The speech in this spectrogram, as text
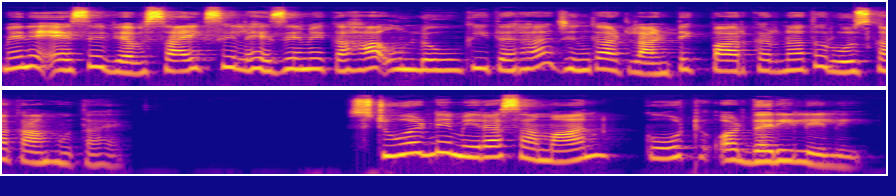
मैंने ऐसे व्यवसायिक से लहजे में कहा, उन लोगों की तरह, जिनका अटलांटिक पार करना तो रोज का काम होता है। स्टूअर्ड ने मेरा सामान, कोट और दरी ले ली।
